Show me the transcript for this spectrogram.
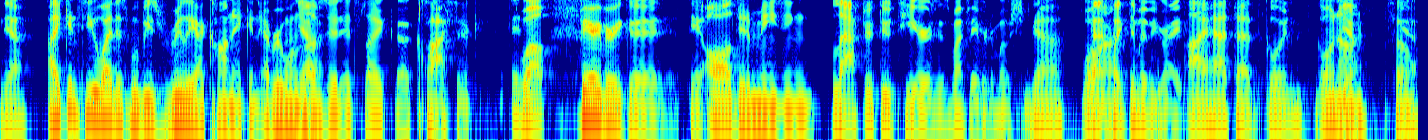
Yeah. I can see why this movie is really iconic and everyone Yeah. loves it. It's like a classic. It's Well- very, very good. They all did amazing. Laughter through tears is my favorite emotion. Yeah. Well, that's I- like the movie, right? I had that going going on. Yeah. So Yeah.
